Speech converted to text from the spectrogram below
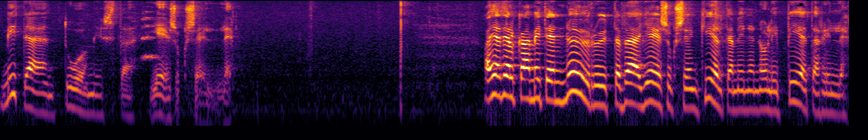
mitään tuomista Jeesukselle. Ajatelkaa, miten nöyryyttävää Jeesuksen kieltäminen oli Pietarille,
